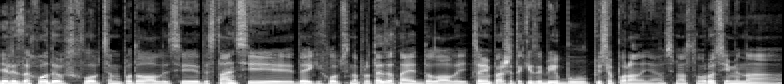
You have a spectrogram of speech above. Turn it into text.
єлі заходив. З хлопцями подолали ці дистанції. Деякі хлопці на протезах навіть долали. Це мій перший такий забіг був після поранення в 17-му році, іменно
